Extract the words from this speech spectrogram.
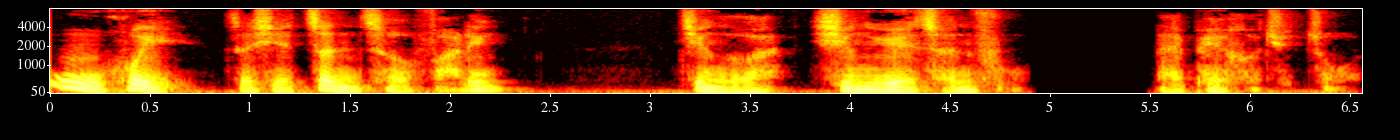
误会这些政策法令，进而啊心悦诚服来配合去做。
